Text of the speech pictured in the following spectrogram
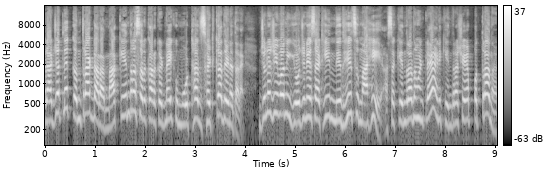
राज्यातल्या कंत्राटदारांना केंद्र सरकारकडनं एक मोठा झटका देण्यात आलाय. जलजीवन योजनेसाठी निधीच नाही असं केंद्रानं म्हटलंय आणि केंद्राच्या या पत्रानं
